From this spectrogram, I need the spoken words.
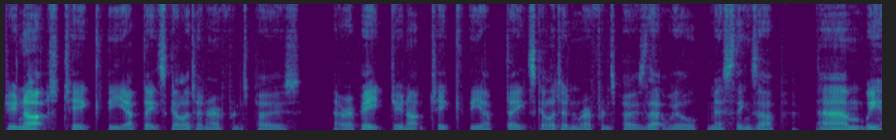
Do not tick the update skeleton reference pose. I repeat, do not tick the update skeleton reference pose. That will mess things up. Um, we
